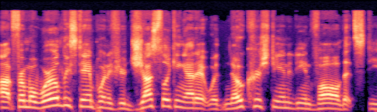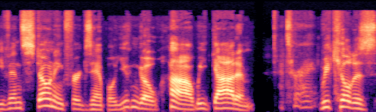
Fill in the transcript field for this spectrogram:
uh, from a worldly standpoint if you're just looking at it with no christianity involved at stephen stoning for example you can go ha we got him That's right. we killed his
